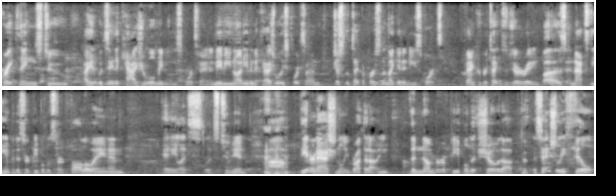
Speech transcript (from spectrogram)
great things to, I would say, the casual, maybe esports fan, and maybe not even a casual esports fan, just the type of person that might get into esports. Vancouver Titans are generating buzz, and that's the impetus for people to start following and. Hey, let's let's tune in. Um, the international, you brought that up. I mean, the number of people that showed up to essentially fill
